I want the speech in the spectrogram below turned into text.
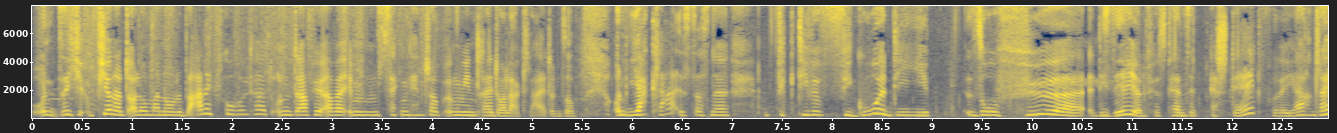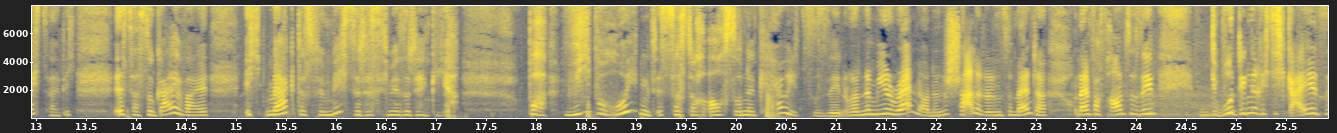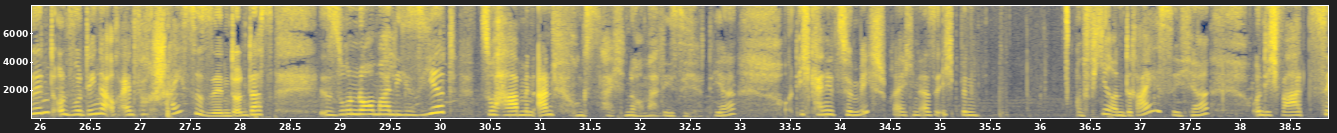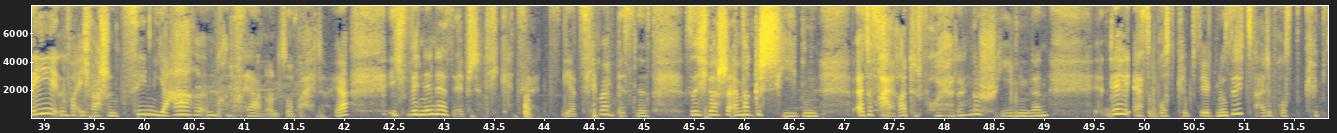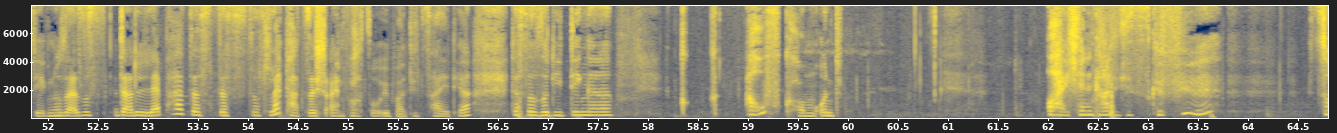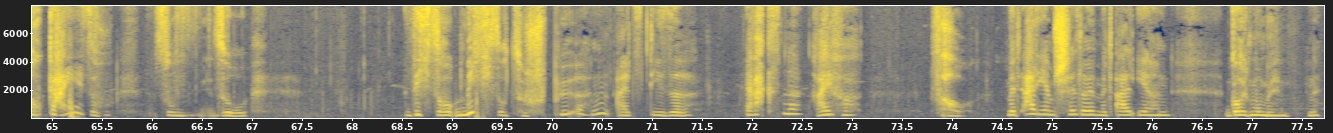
und sich 400 Dollar Manolo Blahnik geholt hat und dafür aber im Secondhand-Shop irgendwie ein 3-Dollar-Kleid und so. Und ja, klar ist das eine fiktive Figur, die so für die Serie und fürs Fernsehen erstellt wurde, ja. Und gleichzeitig ist das so geil, weil ich merke das für mich so, dass ich mir so denke, ja, boah, wie beruhigend ist das doch auch, so eine Carrie zu sehen oder eine Miranda oder eine Charlotte oder eine Samantha und einfach Frauen zu sehen, wo Dinge richtig geil sind und wo Dinge auch einfach scheiße sind und das so normalisiert zu haben, in Anführungszeichen normalisiert, ja. Und ich kann jetzt für mich sprechen, also ich bin 34, ja, und ich war zehn, ich war schon zehn Jahre im Konzern und so weiter, ja. Ich bin in der Jetzt, ich habe mein Business, so ich war schon einmal geschieden, also verheiratet vorher, dann geschieden, dann die erste Brustkrebsdiagnose, die zweite Brustkrebsdiagnose, also es, da läppert, das, das, das läppert sich einfach so über die Zeit, ja, dass da so die Dinge aufkommen und oh, ich finde gerade dieses Gefühl so geil, so so, so, sich so, mich so zu spüren als diese erwachsene, reife Frau. Mit all ihrem Schüttel, mit all ihren Goldmomenten. Ne?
